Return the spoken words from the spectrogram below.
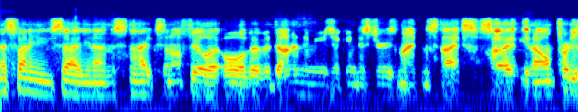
It's funny you say, you know, mistakes, and I feel that all I've ever done in the music industry is make mistakes. So, you know, I'm pretty,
